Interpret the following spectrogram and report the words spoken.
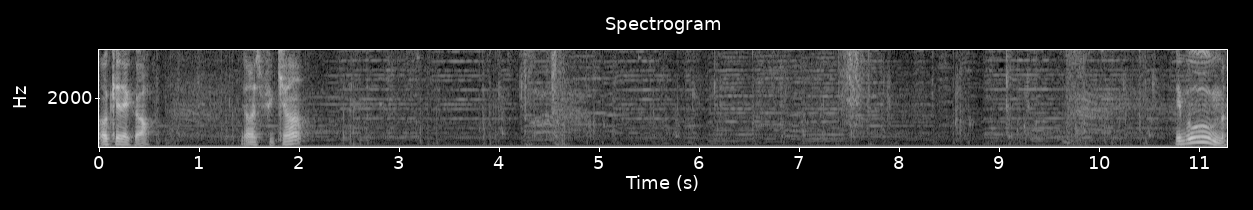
Ok d'accord. Il en reste plus qu'un. Et boum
